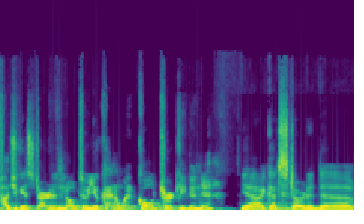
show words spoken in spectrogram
How'd you get started in no-till? You kind of went cold turkey, didn't you? Yeah, I got started uh,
